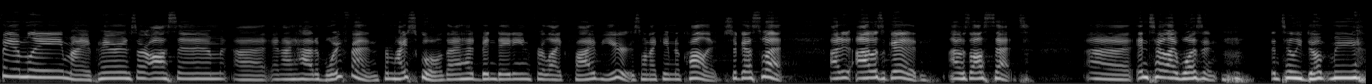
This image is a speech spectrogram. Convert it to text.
family. My parents are awesome. Uh, and I had a boyfriend from high school that I had been dating for like five years when I came to college. So, guess what? I, I was good. I was all set uh, until I wasn't, until he dumped me.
